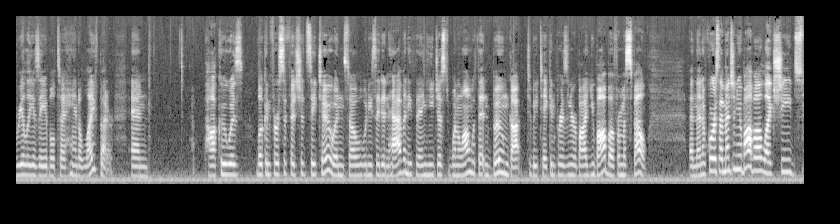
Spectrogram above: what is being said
really is able to handle life better. And Haku was looking for sufficiency too. And so when he said didn't have anything, he just went along with it and boom, got to be taken prisoner by Yubaba from a spell. And then, of course, I mentioned Yubaba, like she's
